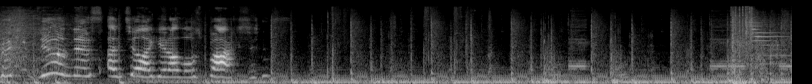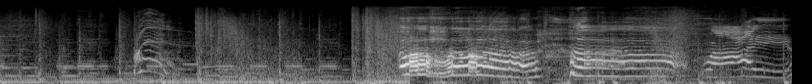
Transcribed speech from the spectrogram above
I'm gonna keep doing this until I get all those boxes. Why?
